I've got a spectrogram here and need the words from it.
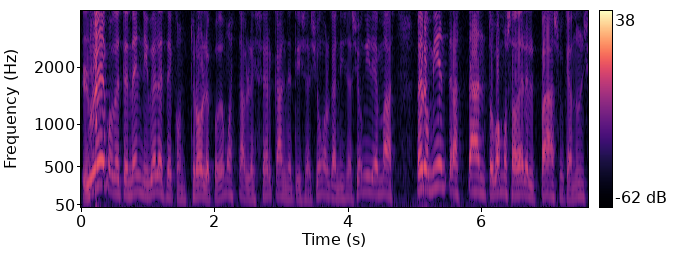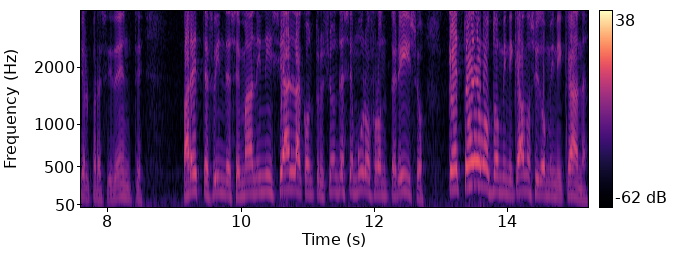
Luego de tener niveles de controles, podemos establecer carnetización, organización y demás. Pero mientras tanto, vamos a dar el paso que anuncia el presidente para este fin de semana, iniciar la construcción de ese muro fronterizo que todos los dominicanos y dominicanas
